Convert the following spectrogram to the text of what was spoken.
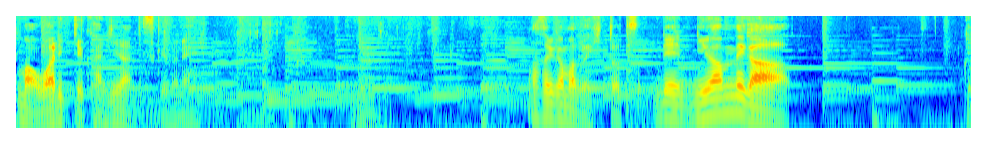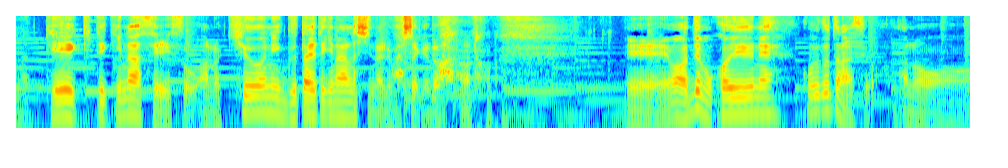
ー、まあ終わりっていう感じなんですけどね、うん。まあ、それがまず1つ。で2番目が定期的な清掃。あの急に具体的な話になりましたけどえーまあ、でもこういうねこういうことなんですよ。あの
